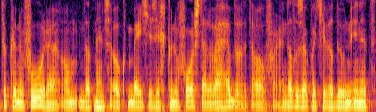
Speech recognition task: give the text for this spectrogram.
te, kunnen voeren. Omdat mensen ook een beetje zich kunnen voorstellen, waar hebben we het over? En dat is ook wat je wil doen in het,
